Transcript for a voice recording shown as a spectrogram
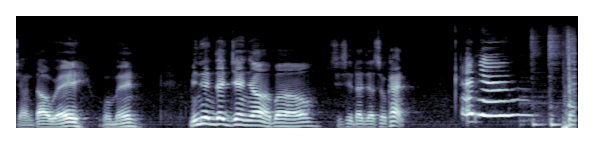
讲到尾，我们明天再见哟，好不好？谢谢大家收看，安 녕。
